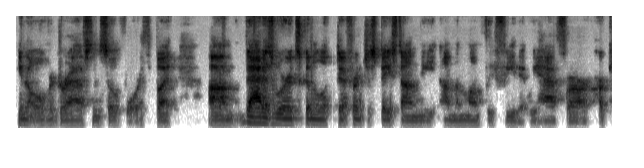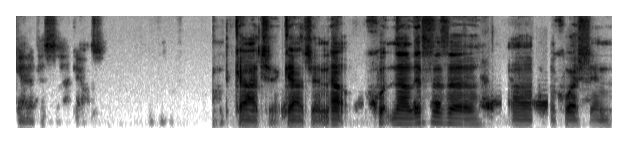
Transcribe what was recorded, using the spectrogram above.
you know overdrafts and so forth. But um, that is where it's going to look different, just based on the on the monthly fee that we have for our, our cannabis accounts. Gotcha, gotcha. Now, now this is a a question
